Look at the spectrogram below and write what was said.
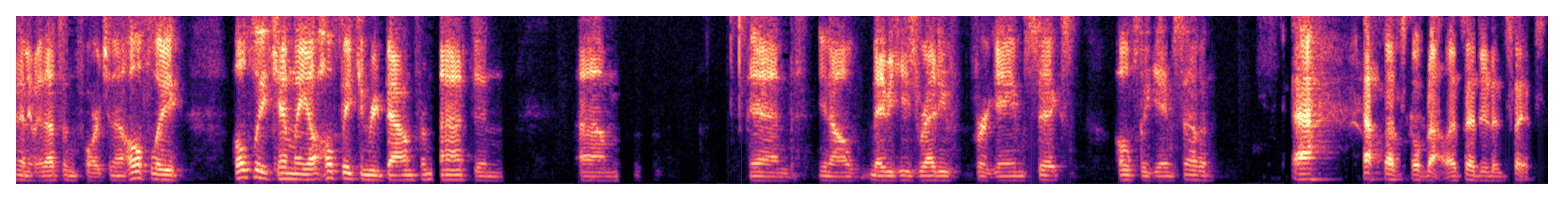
anyway, that's unfortunate. Hopefully, hopefully Kenley, hopefully can rebound from that and um, and you know maybe he's ready for game six. Hopefully, game seven. Ah, let's go now. Let's end it at six.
